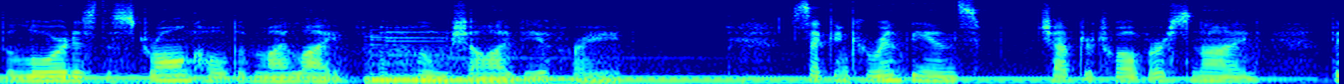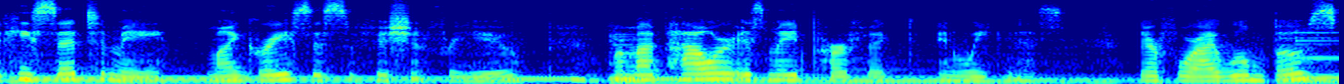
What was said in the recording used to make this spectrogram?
The Lord is the stronghold of my life. Of whom shall I be afraid? 2 Corinthians chapter 12 verse 9 But he said to me, My grace is sufficient for you, for my power is made perfect in weakness. Therefore I will boast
